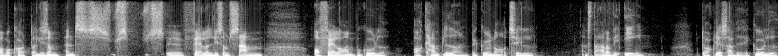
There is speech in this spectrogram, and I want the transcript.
uppercut, der ligesom, han øh, falder ligesom sammen og falder om på gulvet. Og kamplederen begynder at tælle. Han starter ved en. Douglas har været i gulvet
